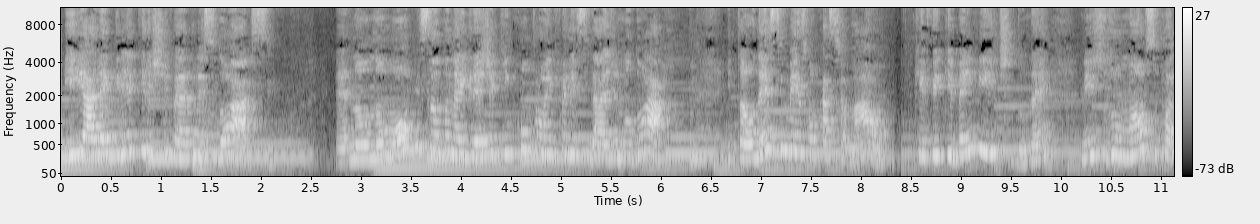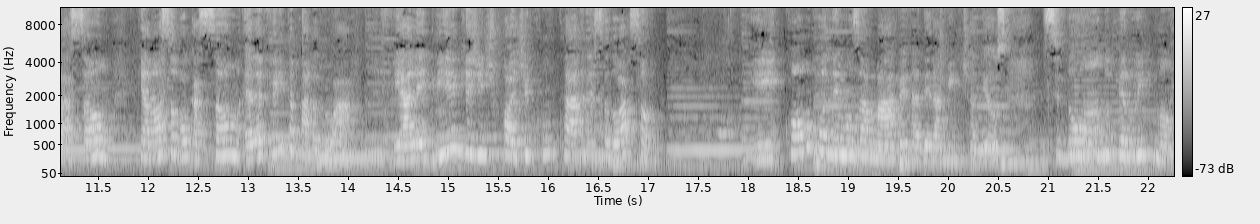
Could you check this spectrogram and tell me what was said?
E a alegria que eles tiveram nesse doar-se. É, não, não houve santo na igreja que encontrou infelicidade no doar. Então, nesse mês vocacional, que fique bem nítido, né? Nítido no nosso coração que a nossa vocação ela é feita para doar. E a alegria que a gente pode encontrar nessa doação. E como podemos amar verdadeiramente a Deus se doando pelo irmão.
